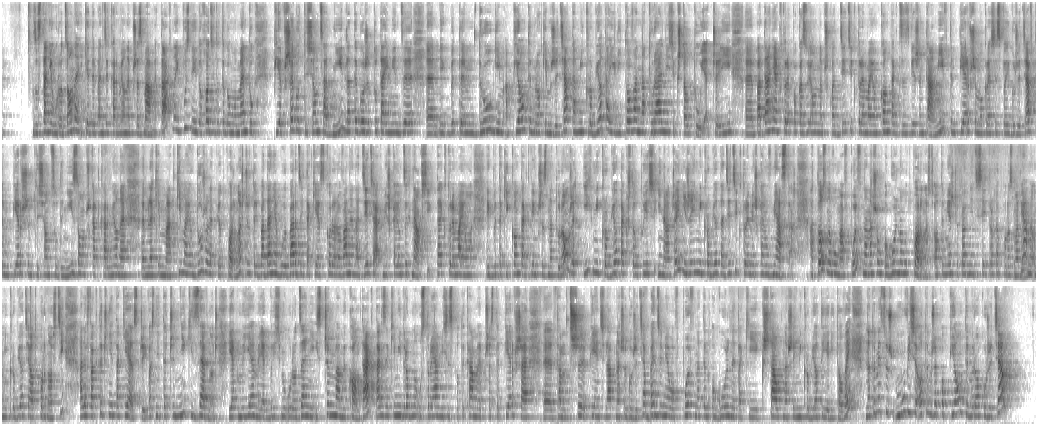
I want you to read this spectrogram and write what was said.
zostanie urodzone i kiedy będzie karmione przez mamę, tak? No i później dochodzi do tego momentu pierwszego tysiąca dni, dlatego że tutaj między jakby tym drugim a piątym rokiem życia ta mikrobiota jelitowa naturalnie się kształtuje, czyli e, badania, które pokazują na przykład dzieci, które mają kontakt ze zwierzętami w tym pierwszym okresie swojego życia, w tym pierwszym tysiącu dni, są na przykład karmione mlekiem matki, mają dużo lepiej odporność. Tutaj badania były bardziej takie skorelowane na dzieciach mieszkających na wsi, te, które mają jakby taki kontakt większy z naturą, że ich mikrobiota kształtuje się inaczej niż jej mikrobiota dzieci, które mieszkają w miastach. A to znowu ma wpływ na naszą ogólną odporność. O tym jeszcze pewnie dzisiaj trochę porozmawiamy, mhm. o mikrobiocie odporności, ale faktycznie tak jest, czyli właśnie te czynniki z zewnątrz, jak my jemy, jak byliśmy urodzeni i z czym mamy kontakt, tak, z jakimi drobnoustrojami się spotykamy przez te pierwsze e, tam 3-5 lat naszego życia, będzie miało wpływ na ten ogólny taki kształt naszej mikrobioty jelitowej. Natomiast już mówi się o tym, że po piątym roku życia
